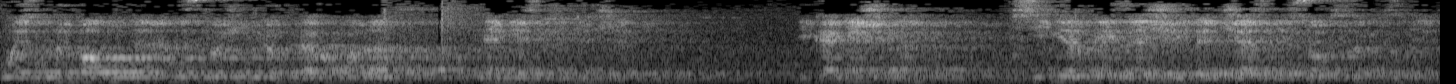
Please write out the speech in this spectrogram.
поиск дополнительных источников дохода для местных бюджетов. И, конечно, всемирная защита частной собственности,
